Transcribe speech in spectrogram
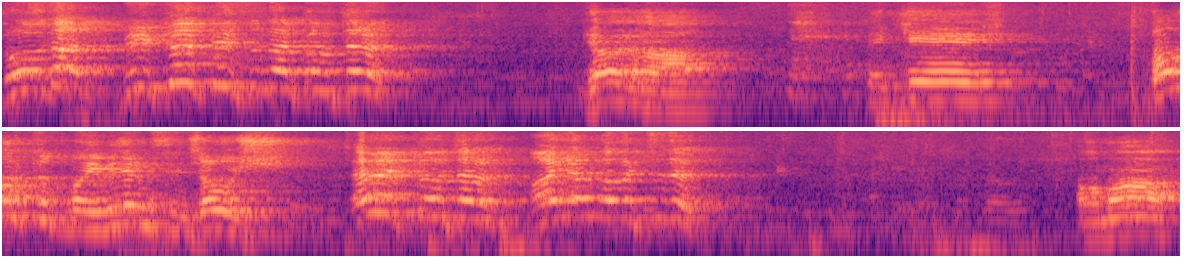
Doğudan Büyükköy kıyısından komutanım. Gör ha. Peki balık tutmayı bilir misin çavuş? Evet komutanım. Ailem balıkçıdır. Ama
